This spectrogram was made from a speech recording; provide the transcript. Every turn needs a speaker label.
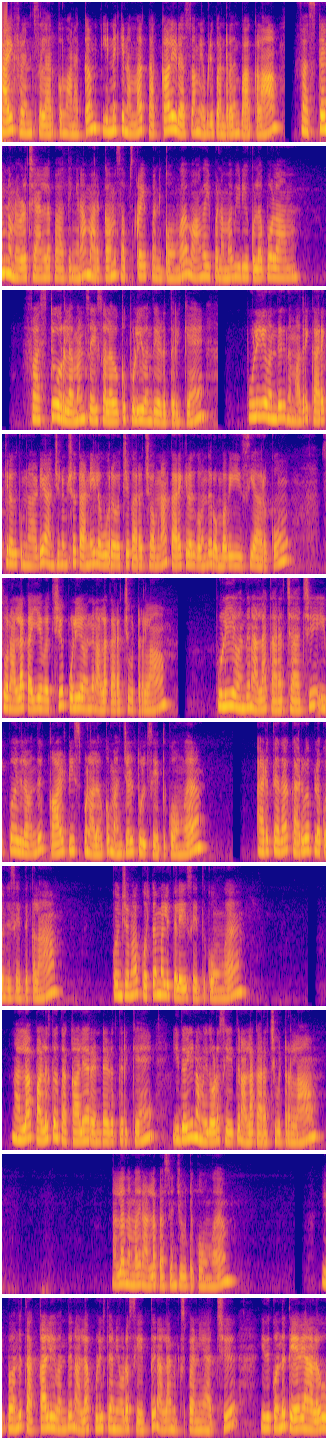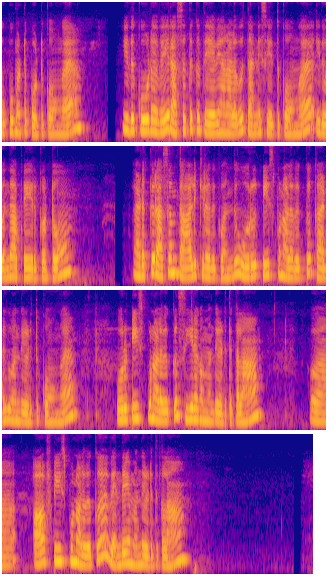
Speaker 1: Hi friends எல்லாருக்கும் வணக்கம். இன்றைக்கி நம்ம தக்காளி ரசம் எப்படி பண்ணுறதுன்னு பார்க்கலாம். ஃபஸ்ட் டைம் நம்மளோட சேனலை பார்த்தீங்கன்னா மறக்காமல் சப்ஸ்கிரைப் பண்ணிக்கோங்க. வாங்க இப்போ நம்ம வீடியோக்குள்ளே போகலாம் ஃபஸ்ட்டு ஒரு லெமன் சைஸ் அளவுக்கு புளி வந்து எடுத்திருக்கேன். புளியை வந்து இந்த மாதிரி கரைக்கிறதுக்கு முன்னாடி அஞ்சு நிமிஷம் தண்ணியில் ஊற வச்சு கரைச்சோம்னா கரைக்கிறதுக்கு வந்து ரொம்பவே ஈஸியாக இருக்கும். ஸோ நல்லா கையை வச்சு புளியை வந்து நல்லா கரைச்சி விட்டுறலாம். புளியை வந்து நல்லா கரைச்சாச்சு. இப்போ இதில் வந்து கால் டீஸ்பூன் அளவுக்கு மஞ்சள் தூள் சேர்த்துக்கோங்க. அடுத்ததாக கருவேப்பிலை கொஞ்சம் சேர்த்துக்கலாம். கொஞ்சமாக கொத்தமல்லி தலையை சேர்த்துக்கோங்க. நல்லா பழுத்த தக்காளியாக ரெண்டு எடுத்திருக்கேன். இதையும் நம்ம இதோட சேர்த்து நல்லா கரைச்சி விட்டுறலாம். நல்லா இந்த மாதிரி நல்லா பிசைஞ்சு விட்டுக்கோங்க. இப்போ வந்து தக்காளி வந்து நல்லா புளி தண்ணியோடு சேர்த்து நல்லா மிக்ஸ் பண்ணியாச்சு. இதுக்கு வந்து தேவையான அளவு உப்பு மட்டும் போட்டுக்கோங்க. இது கூடவே ரசத்துக்கு தேவையான அளவு தண்ணி சேர்த்துக்கோங்க. இது வந்து அப்படியே இருக்கட்டும். அடுத்து ரசம் தாளிக்கிறதுக்கு வந்து ஒரு டீஸ்பூன் அளவுக்கு கடுகு வந்து எடுத்துக்கோங்க. ஒரு டீஸ்பூன் அளவுக்கு சீரகம் வந்து எடுத்துக்கலாம். ஆஃப் டீஸ்பூன் அளவுக்கு வெந்தயம் வந்து எடுத்துக்கலாம்.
